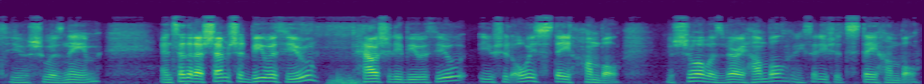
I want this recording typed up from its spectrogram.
to Yeshua's name and said that Hashem should be with you. How should He be with you? You should always stay humble. Yeshua was very humble, and he said you should stay humble.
